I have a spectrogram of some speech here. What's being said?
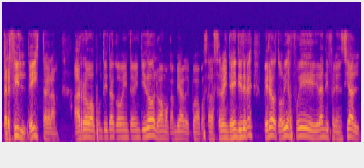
perfil de Instagram, arroba puntitaco 2022, lo vamos a cambiar, después va a pasar a ser 2023, pero todavía fue gran diferencial,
